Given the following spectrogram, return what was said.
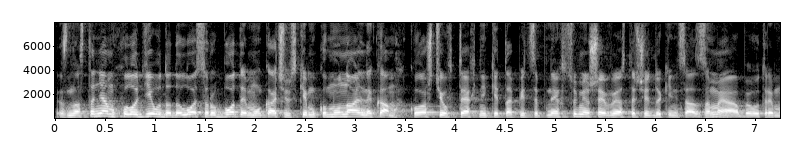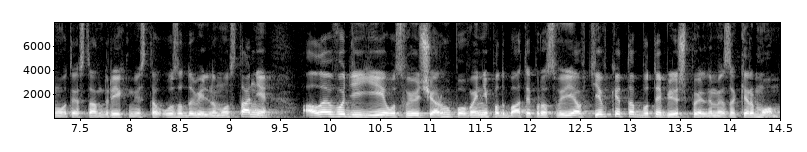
З настанням холодів додалось роботи мукачівським комунальникам. Коштів, техніки та підсипних сумішей вистачить до кінця зими, аби утримувати стан доріг міста у задовільному стані. Але водії у свою чергу повинні подбати про свої автівки та бути більш пильними за кермом.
